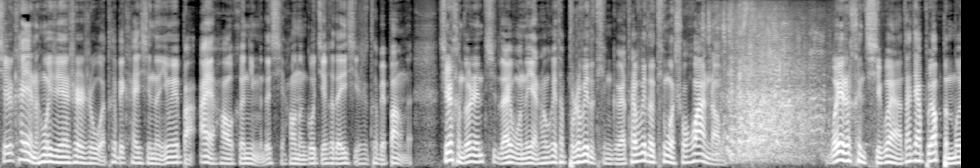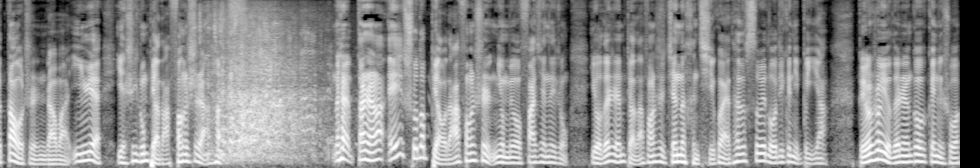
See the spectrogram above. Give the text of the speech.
其实开演唱会这件事儿是我特别开心的，因为把爱好和你们的喜好能够结合在一起是特别棒的。其实很多人去来我们的演唱会，他不是为了听歌，他是为了听我说话，你知道吗？我也是很奇怪啊，大家不要本末倒置，你知道吧？音乐也是一种表达方式啊。那当然了，哎，说到表达方式，你有没有发现那种有的人表达方式真的很奇怪，他的思维逻辑跟你不一样。比如说，有的人跟跟你说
